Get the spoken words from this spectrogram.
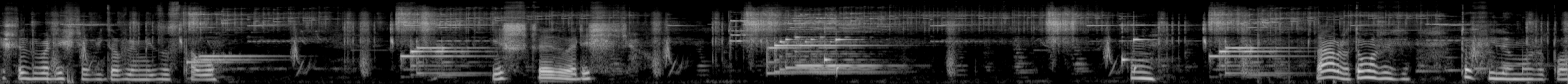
Jeszcze 20 widzowie mi zostało. Jeszcze 20. Mm. Dobra, to może się, to chwilę może po.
